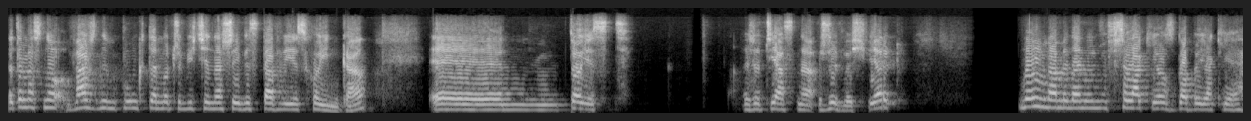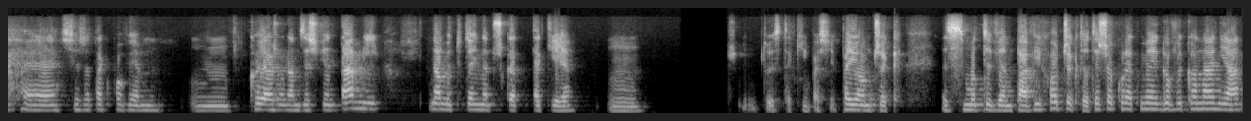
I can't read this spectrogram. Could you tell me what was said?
Natomiast no, ważnym punktem oczywiście naszej wystawy jest choinka. To jest rzecz jasna żywy świerk. No i mamy na nim wszelakie ozdoby, jakie e, się, że tak powiem, mm, kojarzą nam ze świętami. Mamy tutaj na przykład takie, mm, tu jest taki właśnie pajączek z motywem pawich oczek, to też akurat mojego wykonania.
